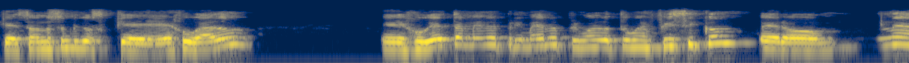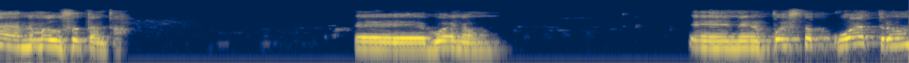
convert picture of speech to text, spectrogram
que son los únicos que he jugado. Eh, jugué también el primero, el primero lo tuve en físico, pero no me gustó tanto. Eh, bueno, en el puesto 4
